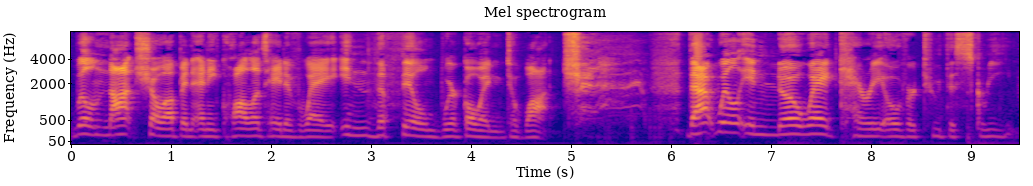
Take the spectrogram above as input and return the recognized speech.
will not show up in any qualitative way in the film we're going to watch that will in no way carry over to the screen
